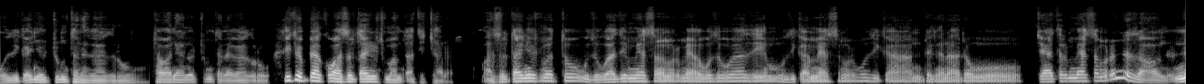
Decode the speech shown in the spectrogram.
ሙዚቀኞቹም ተነጋግረው ተዋንያኖቹም ተነጋግረው ከኢትዮጵያ እኮ አሰልጣኞች ማምጣት ይቻላል። አሰልጣኞች መጥተው ውዝዋዜ የሚያስተምር ሚያ- ውዝዋዜ፣ ሙዚቃ የሚያስተምር ሙዚቃ፣ እንደገና ደግሞ ቲያትር የሚያስተምር እንደዛ። አሁን እነ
